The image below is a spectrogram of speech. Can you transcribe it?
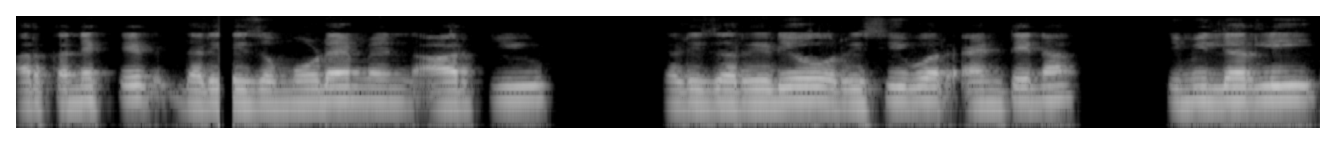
are connected. That is a modem and RTU that is a radio receiver antenna. Similarly,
